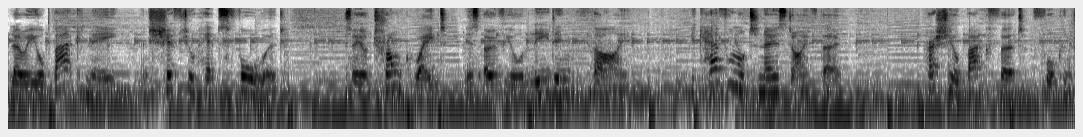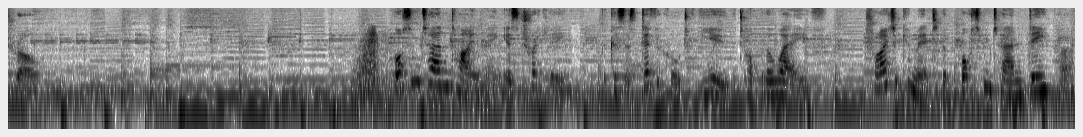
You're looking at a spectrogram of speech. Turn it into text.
Lower your back knee and shift your hips forward so your trunk weight is over your leading thigh. Be careful not to nosedive though. Pressure your back foot for control. Bottom turn timing is tricky because it's difficult to view the top of the wave. Try to commit to the bottom turn deeper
